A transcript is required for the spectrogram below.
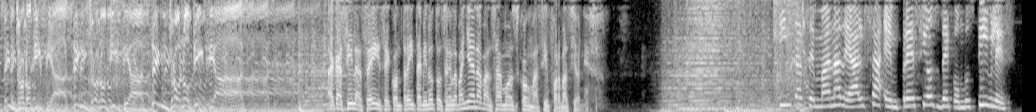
Centro Noticias, Centro Noticias, Centro Noticias. Acá sí las seis con treinta minutos en la mañana avanzamos con más informaciones. Quinta semana de alza en precios de combustibles.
